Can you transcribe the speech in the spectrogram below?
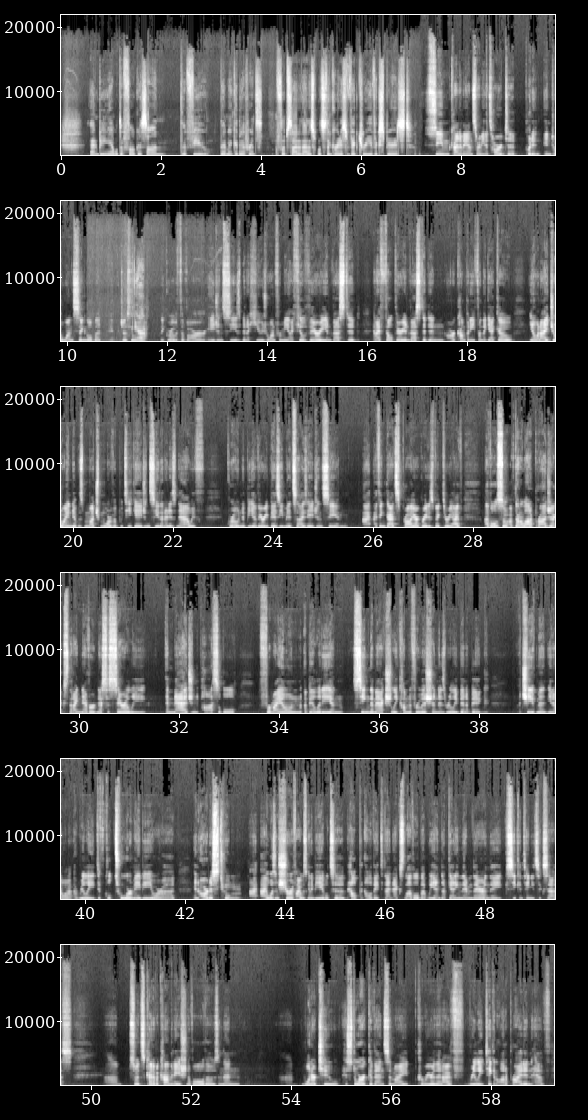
And being able to focus on the few that make a difference. flip side of that is what's the greatest victory you've experienced? Same kind of answer. I mean, it's hard to put it into one single, but just yeah the growth of our agency has been a huge one for me. I feel very invested, and I felt very invested in our company from the get go. You know, when I joined, it was much more of a boutique agency than it is now. We've grown to be a very busy mid-sized agency, and I, I think that's probably our greatest victory. I've I've also I've done a lot of projects that I never necessarily imagined possible for my own ability, and seeing them actually come to fruition has really been a big achievement, you know, a, a really difficult tour maybe, or a, an artist whom I, I, wasn't sure if I was going to be able to help elevate to that next level, but we end up getting them there and they see continued success. Um, so it's kind of a combination of all those. And then um, one or two historic events in my career that I've really taken a lot of pride in have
